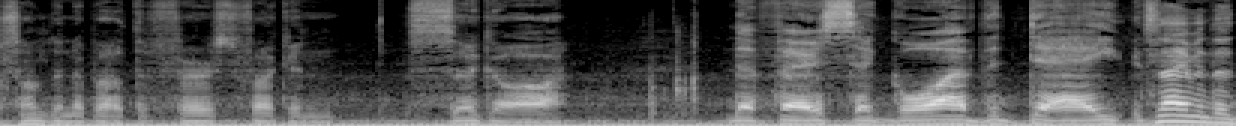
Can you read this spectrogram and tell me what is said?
Something about the first fucking cigar the first cigar of the day. It's not even the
